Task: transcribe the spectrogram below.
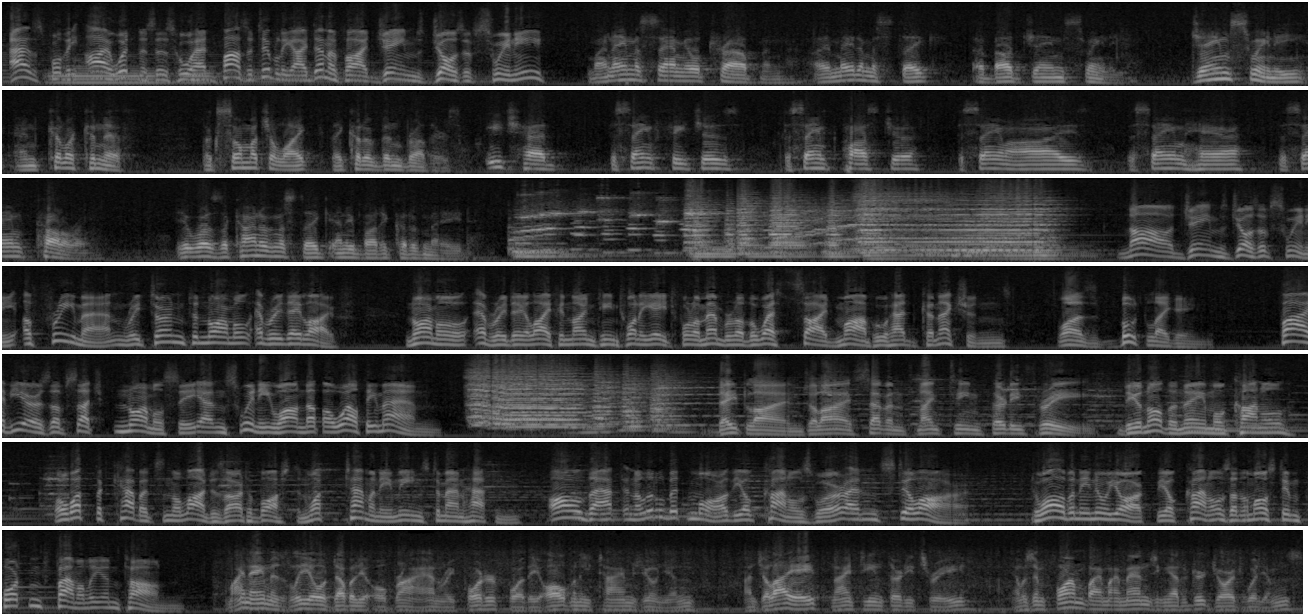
As for the eyewitnesses who had positively identified James Joseph Sweeney, My name is Samuel Troutman. I made a mistake about James Sweeney. James Sweeney and Killer Kniff looked so much alike they could have been brothers. Each had the same features, the same posture, the same eyes, the same hair, the same coloring. It was the kind of mistake anybody could have made. now James Joseph Sweeney, a free man, returned to normal everyday life. Normal everyday life in 1928 for a member of the West Side mob who had connections was bootlegging. Five years of such normalcy, and Sweeney wound up a wealthy man. Dateline, July 7th, 1933. Do you know the name O'Connell? Or what the Cabots and the Lodges are to Boston, what Tammany means to Manhattan. All that and a little bit more the O'Connells were and still are. To Albany, New York, the O'Connells are the most important family in town. My name is Leo W. O'Brien, reporter for the Albany Times Union. On July 8, 1933, I was informed by my managing editor, George Williams,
